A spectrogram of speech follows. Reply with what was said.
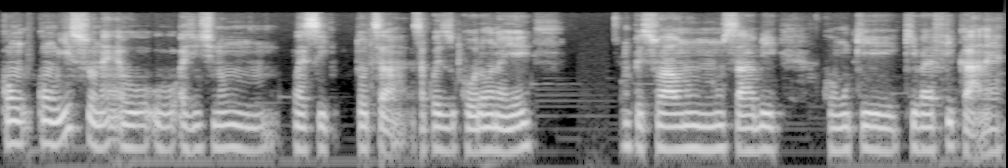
com, com isso, né, o, o, a gente não. Com esse, toda essa, essa coisa do corona aí, o pessoal não, não sabe como que, que vai ficar, né?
